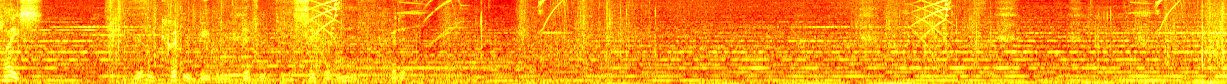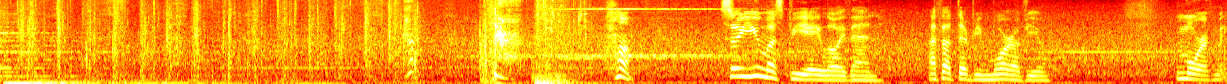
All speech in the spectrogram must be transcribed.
place really couldn't be more different from the Sacred Land, could it? Must be Aloy then. I thought there'd be more of you. More of me.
